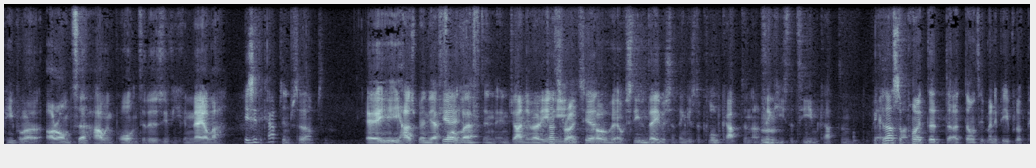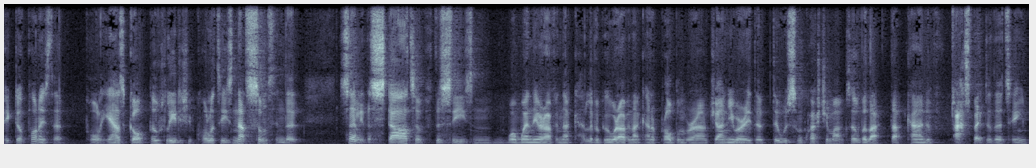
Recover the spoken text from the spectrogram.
people are, are onto how important it is if you can nail that. Is he the captain for Southampton? Uh, he, he has been. Yeah, yeah. left in, in January. That's and he, right. He yeah. Over. Steven Davis, I think, is the club captain. I mm. think he's the team captain. Because uh, that's a point that, that I don't think many people have picked up on. Is that Paul? He has got those leadership qualities, and that's something that certainly at the start of the season, when when they were having that Liverpool were having that kind of problem around January, that there was some question marks over that that kind of aspect of their team.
